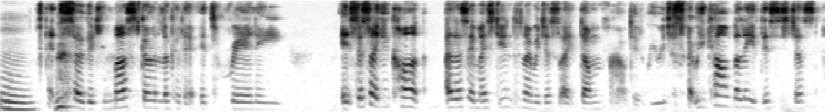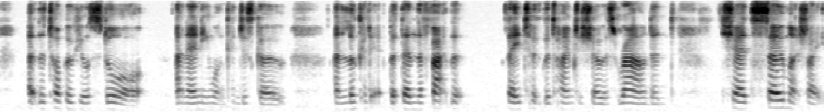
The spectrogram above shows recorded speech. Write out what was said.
Mm. It's so good. You must go and look at it. It's really, it's just like you can't. As I say, my students and I were just like dumbfounded. We were just like, we can't believe this is just at the top of your store, and anyone can just go and look at it. But then the fact that they took the time to show us round and shared so much like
